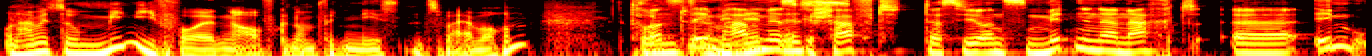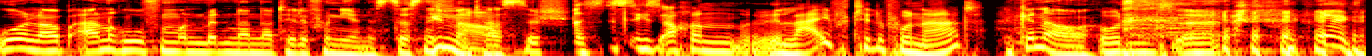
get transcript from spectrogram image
und haben jetzt so Mini-Folgen aufgenommen für die nächsten zwei Wochen. Trotzdem Und wir haben wir es geschafft, dass wir uns mitten in der Nacht äh, im Urlaub anrufen und miteinander telefonieren. Ist das nicht Genau. fantastisch? Das ist jetzt auch ein Live-Telefonat. Genau. Und äh,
